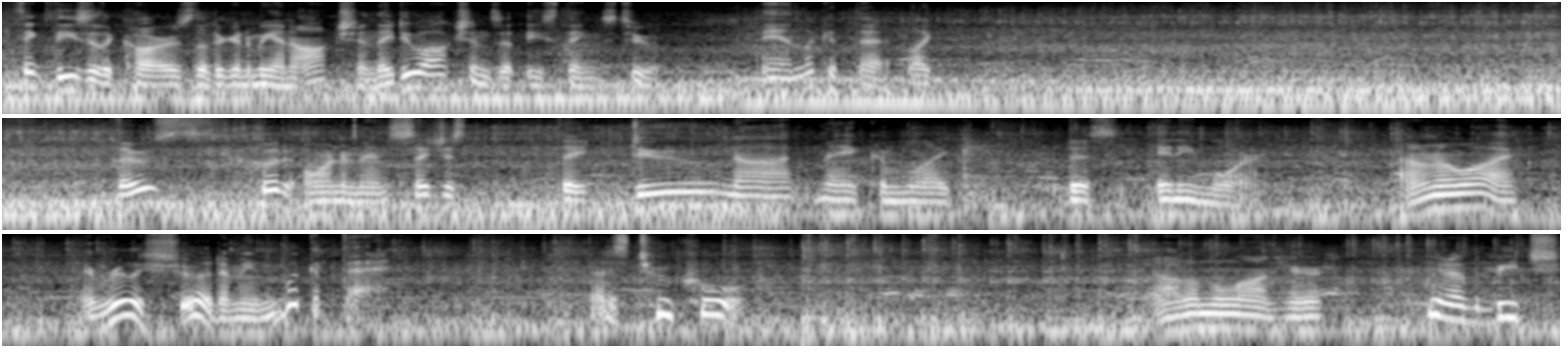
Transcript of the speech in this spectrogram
I think these are the cars that are going to be on auction. They do auctions at these things too. Man, look at that. Like, those hood ornaments, they just, they do not make them like this anymore. I don't know why. They really should. I mean, look at that. That is too cool. Out on the lawn here. You know, the beach,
